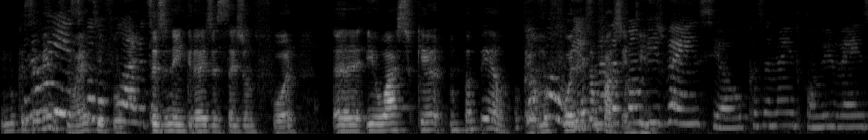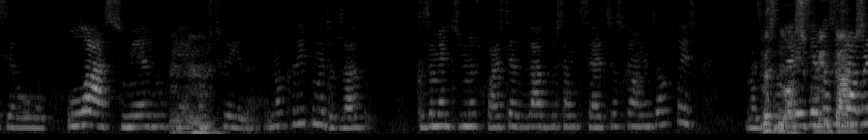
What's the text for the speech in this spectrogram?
no casamento, isso não é? que eu estou a Tipo, falar, eu seja na igreja, seja onde for, eh, eu acho que é um papel. O que É eu uma falo folha que não é faz da sentido. convivência, o casamento, convivência, o, o laço mesmo que é Uhum. construído. Eu não acredito muito, apesar do casamento dos meus pais ter dado bastante certo, eles realmente são felizes. Mas, Mas não nós eu comentámos, não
